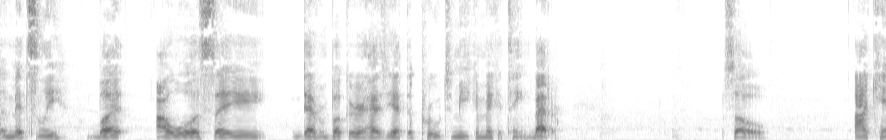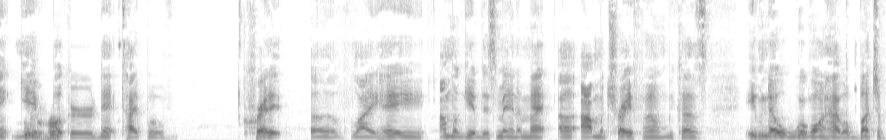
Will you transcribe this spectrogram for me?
immensely. But I will say Devin Booker has yet to prove to me he can make a team better. So I can't give Mhm. Booker that type of credit of like, hey, I'm gonna give this man a ma- uh, I'm gonna trade for him because even though we're gonna have a bunch of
